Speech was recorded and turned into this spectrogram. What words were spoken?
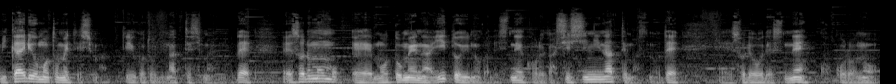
見返りを求めてしまうっていうことになってしまうので、えそれも、え求めないというのがですねこれが指針になってますので、えそれをですね心の、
